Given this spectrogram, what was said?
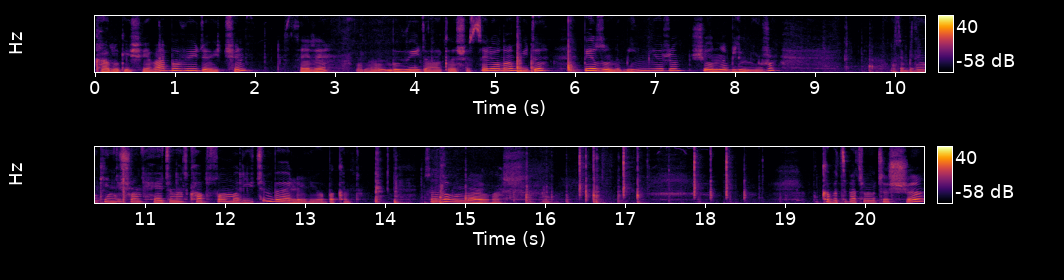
kablo girişi var. Bu video için seri olan bu video arkadaşlar. Seri olan video beyaz onu bilmiyorum. Şu onu bilmiyorum. Mesela bizimkinde şu an heyecanat kablosu olmadığı için böyle diyor. Bakın. Sonra bunlar var. Bu kapatıp açma tuşu.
